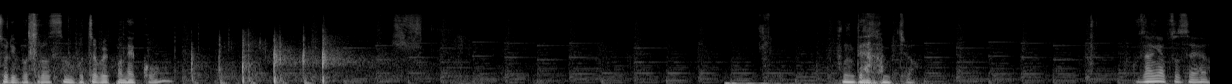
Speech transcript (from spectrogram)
발소리 못 들었으면 못 잡을 뻔했고. 붕대 나감죠. 구상이 없었어요.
